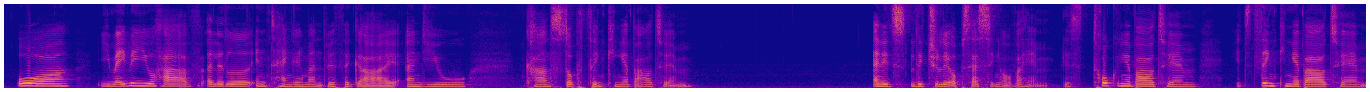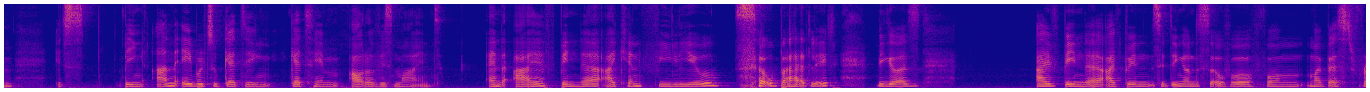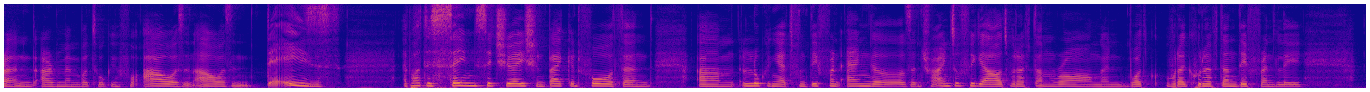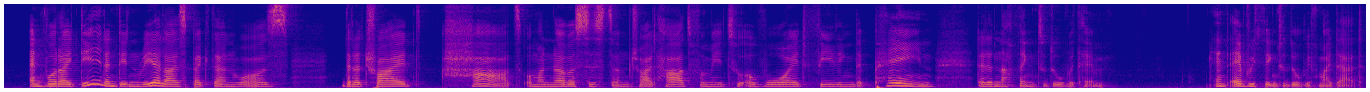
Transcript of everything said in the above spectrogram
Or you, maybe you have a little entanglement with a guy and you can't stop thinking about him. And it's literally obsessing over him. It's talking about him, it's thinking about him, it's being unable to getting get him out of his mind. And I have been there. I can feel you so badly because I've been there. I've been sitting on the sofa from my best friend. I remember talking for hours and hours and days about the same situation back and forth and um, looking at from different angles and trying to figure out what I've done wrong and what what I could have done differently. And what I did and didn't realize back then was that I tried hard, or my nervous system tried hard for me to avoid feeling the pain that had nothing to do with him and everything to do with my dad.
